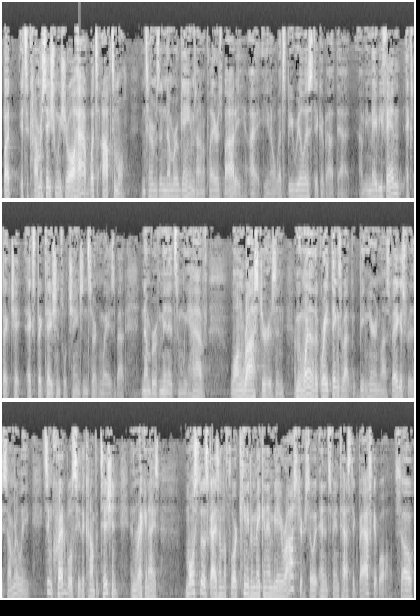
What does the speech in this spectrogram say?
but it's a conversation we should all have. What's optimal in terms of the number of games on a player's body? I, you know, let's be realistic about that. I mean, maybe fan expect- expectations will change in certain ways about number of minutes, and we have long rosters. And I mean, one of the great things about being here in Las Vegas for the summer league, it's incredible to see the competition and recognize most of those guys on the floor can't even make an NBA roster. So, and it's fantastic basketball. So,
